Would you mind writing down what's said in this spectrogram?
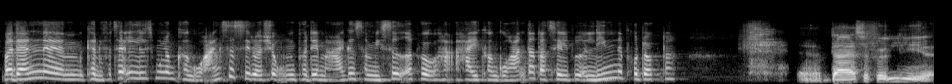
Hvordan øh, kan du fortælle en lille smule om konkurrencesituationen på det marked, som I sidder på? Har, har I konkurrenter, der tilbyder lignende produkter? Øh, der er selvfølgelig,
